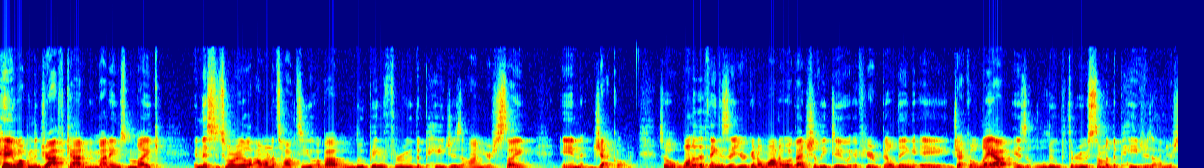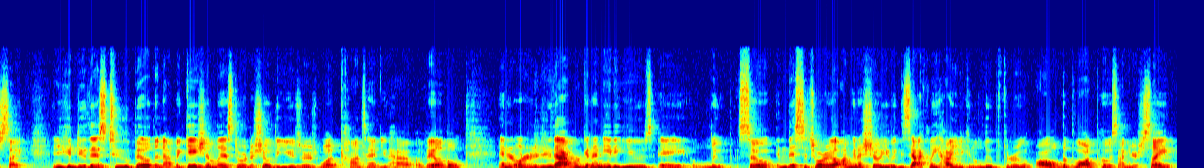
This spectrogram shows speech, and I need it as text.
Hey, welcome to Giraffe Academy. My name is Mike. In this tutorial, I want to talk to you about looping through the pages on your site in Jekyll. So one of the things that you're going to want to eventually do if you're building a Jekyll layout is loop through some of the pages on your site. And you can do this to build a navigation list or to show the users what content you have available. And in order to do that, we're gonna need to use a loop. So in this tutorial, I'm gonna show you exactly how you can loop through all of the blog posts on your site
